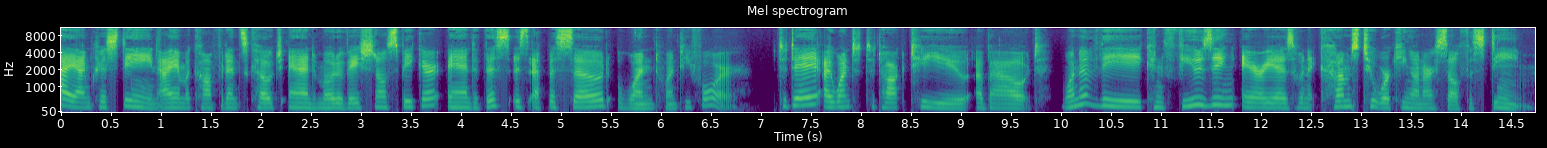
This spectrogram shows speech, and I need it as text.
Hi, I'm Christine. I am a confidence coach and motivational speaker, and this is episode 124. Today, I want to talk to you about one of the confusing areas when it comes to working on our self esteem.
